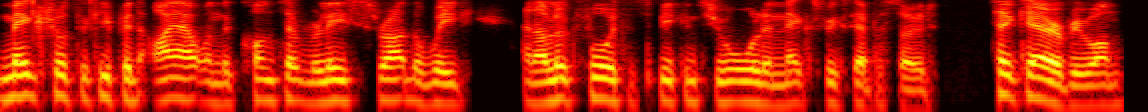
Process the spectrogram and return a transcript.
Make sure to keep an eye out on the content released throughout the week, and I look forward to speaking to you all in next week's episode. Take care, everyone.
